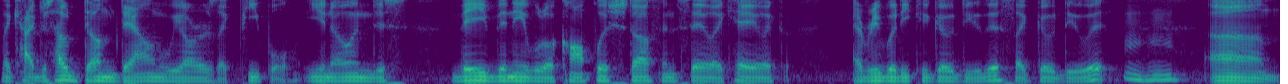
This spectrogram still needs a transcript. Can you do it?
like how just how dumbed down we are as like people, you know, and just they've been able to accomplish stuff and say like, hey, like everybody could go do this, like go do it. Mm-hmm. Um,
